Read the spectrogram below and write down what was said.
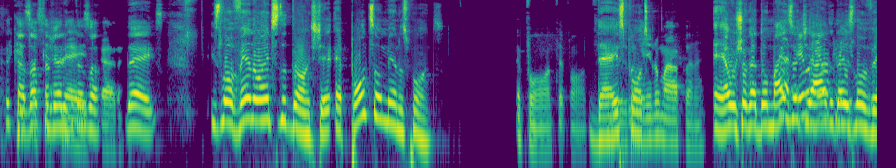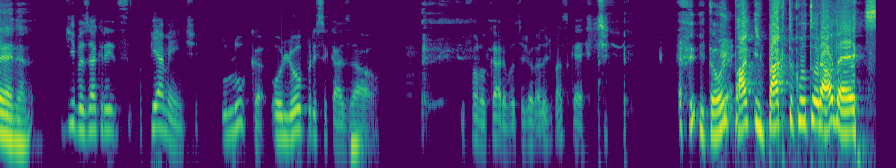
Casal que gera 10, irritação. Cara. 10. Esloveno antes do Doncic. É pontos ou menos pontos? É ponto, é ponto. 10 pontos. no mapa, né? É o jogador mais Cara, eu- eu odiado da. Eslovênia. Gibas, eu acredito piamente. O Luca olhou pra esse casal e falou, cara, eu vou ser jogador de basquete. Então, impacto, impacto cultural 10.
